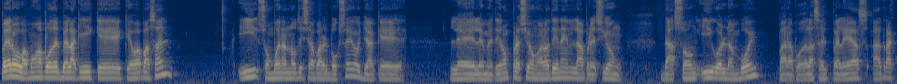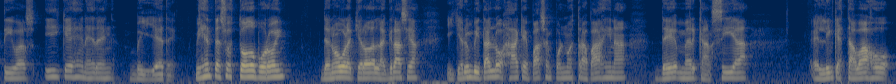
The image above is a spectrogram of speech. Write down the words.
Pero vamos a poder ver aquí qué, qué va a pasar. Y son buenas noticias para el boxeo, ya que le, le metieron presión. Ahora tienen la presión Dazón y Golden Boy para poder hacer peleas atractivas y que generen billete. Mi gente, eso es todo por hoy. De nuevo les quiero dar las gracias y quiero invitarlos a que pasen por nuestra página de mercancía. El link está abajo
